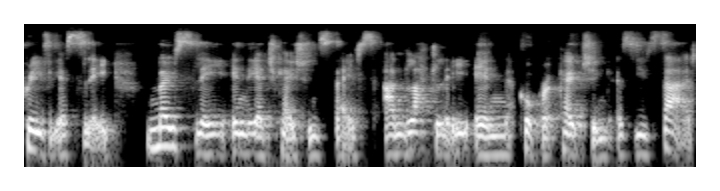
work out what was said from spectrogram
previously, mostly in the education space and latterly in corporate coaching, as you said.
